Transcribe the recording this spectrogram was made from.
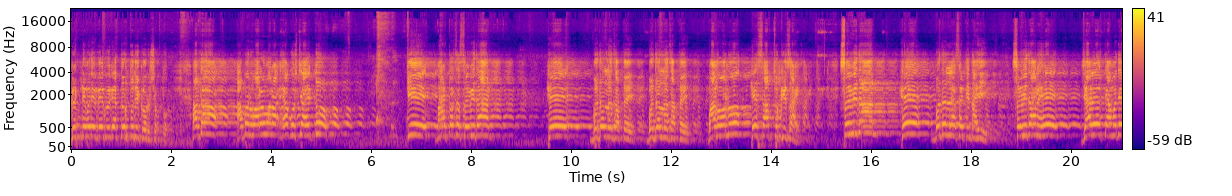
घटनेमध्ये वेगवेगळ्या तरतुदी करू शकतो. आता आपण वारंवार ह्या गोष्टी ऐकतो की भारताचं संविधान हे बदललं जातंय बदललं जातंय. बांधवानो हे साफ चुकीचं आहे. संविधान हे बदलण्यासाठी नाही. संविधान हे ज्यावेळेस त्यामध्ये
